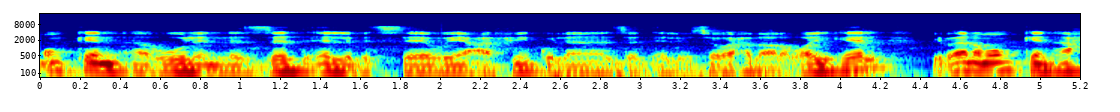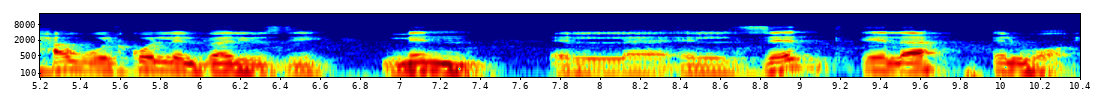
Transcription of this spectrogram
ممكن أقول إن ال ZL بتساوي عارفين كلنا ال ZL بتساوي 1 على YL يبقى أنا ممكن أحول كل ال values دي من ال Z إلى ال Y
